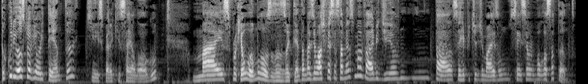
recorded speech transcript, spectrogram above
Tô curioso para ver 80, que espero que saia logo. Mas, porque eu amo os anos 80, mas eu acho que vai ser essa mesma vibe de eu, hum, tá, se repetiu demais, não sei se eu vou gostar tanto.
